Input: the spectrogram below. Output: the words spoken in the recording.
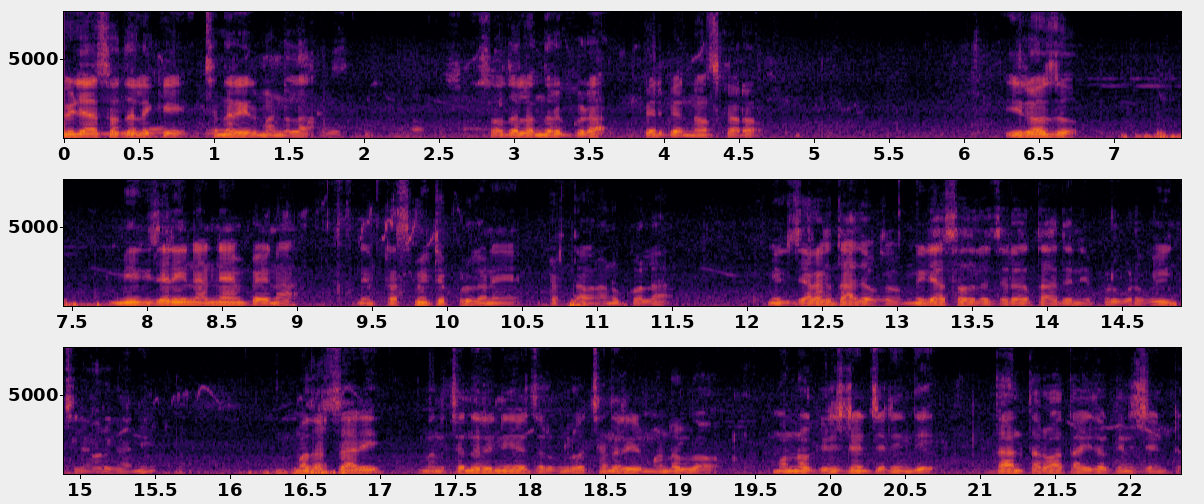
మీడియా సోదరులకి చంద్రగిరి మండల సోదరులందరికి కూడా పేరు పేరు నమస్కారం. ఈరోజు మీకు జరిగిన అన్యాయం పైన నేను ప్రెస్ మీట్ ఎప్పుడు కానీ పెడతామని అనుకోలే మీకు జరుగుతుంది ఒక మీడియా సోదరులు జరుగుతుంది అని ఎప్పుడు కూడా ఊహించలే ఎవరు కానీ. మొదటిసారి మన చంద్రగిరి నియోజకవర్గంలో చంద్రగిరి మండలంలో మొన్న ఒక ఇన్సిడెంట్ జరిగింది. దాని తర్వాత ఐదొక ఇన్సిడెంట్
